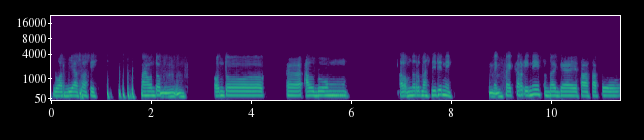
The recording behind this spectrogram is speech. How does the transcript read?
luar biasa sih. Nah untuk Mm, mm. untuk eh, album kalau menurut Mas Didin nih, Mm, Backpacker ini sebagai salah satu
